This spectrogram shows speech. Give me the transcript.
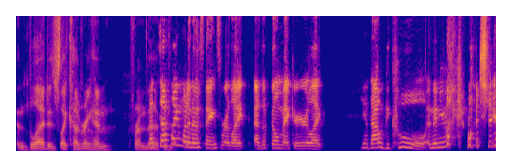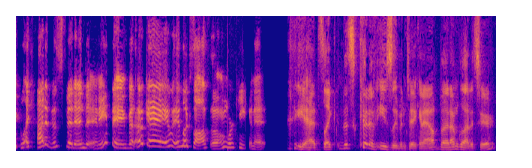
and blood is like covering him from the. That's definitely one of those things where, like, as a filmmaker, you're like, yeah, that would be cool. And then you like watch it, like, how did this fit into anything? But okay, it, it looks awesome. We're keeping it. Yeah, it's like this could have easily been taken out, but I'm glad it's here.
